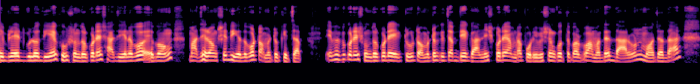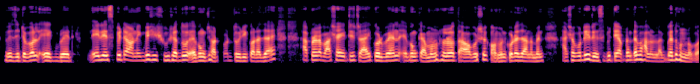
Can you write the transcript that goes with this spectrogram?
এই ব্রেডগুলো দিয়ে খুব সুন্দর করে সাজিয়ে নেব এবং মাঝের অংশে দিয়ে দেবো টমেটো কেচাপ এভাবে করে সুন্দর করে একটু টমেটো কেচাপ দিয়ে গার্নিশ করে আমরা পরিবেশন করতে পারব আমাদের দারুণ মজাদার ভেজিটেবল এগ ব্রেড এই রেসিপিটা অনেক বেশি সুস্বাদু এবং ঝটপট তৈরি করা যায়। আপনারা বাসায় এটি ট্রাই করবেন এবং কেমন হলো তা অবশ্যই কমেন্ট করে জানাবেন। আশা করি রেসিপিটি আপনাদের ভালো লাগবে। ধন্যবাদ।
